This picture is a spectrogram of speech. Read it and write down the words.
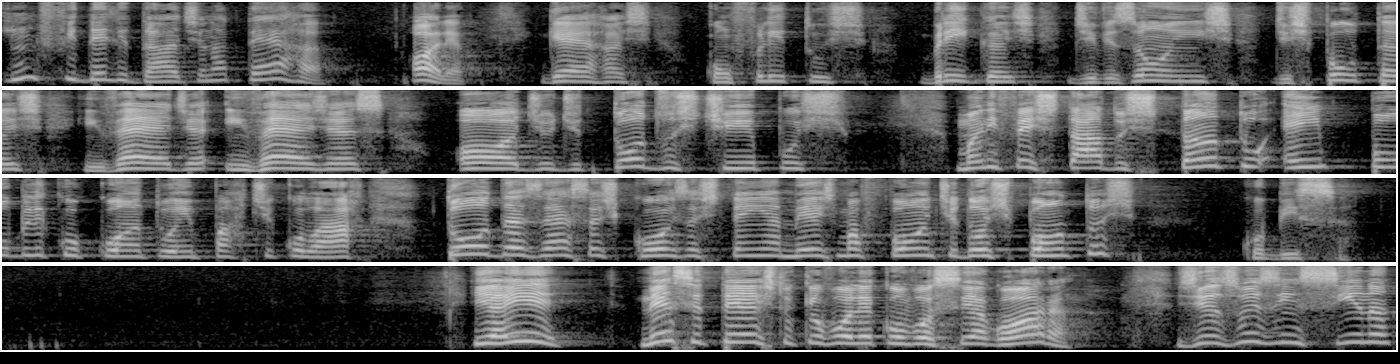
infidelidade na terra. Olha, guerras, conflitos, brigas, divisões, disputas, inveja, invejas, ódio de todos os tipos, manifestados tanto em público quanto em particular, todas essas coisas têm a mesma fonte, dois pontos: cobiça. E aí, nesse texto que eu vou ler com você agora, Jesus ensina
